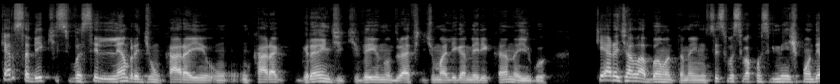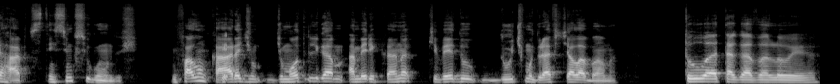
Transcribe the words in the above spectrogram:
quero saber que se você lembra de um cara aí, um, um cara grande que veio no draft de uma liga americana, Igor que era de Alabama também. Não sei se você vai conseguir me responder rápido. Você tem cinco segundos. Me fala um cara de, de uma outra liga americana que veio do, do último draft de Alabama. Tua Tagovailoa.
